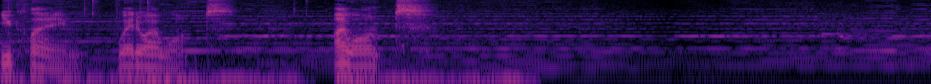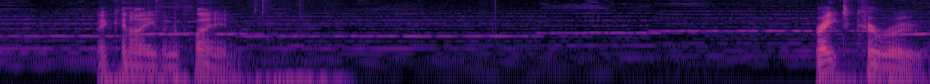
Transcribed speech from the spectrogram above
You claim. Where do I want? I want... Where can I even claim? Great Karoo.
